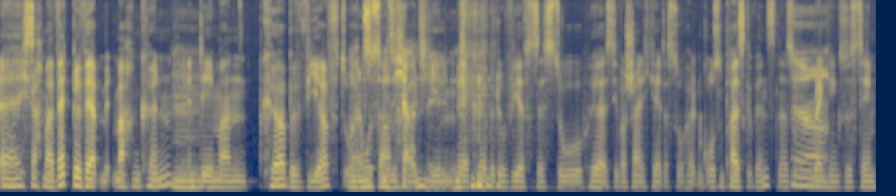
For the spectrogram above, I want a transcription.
äh, ich sag mal, Wettbewerb mitmachen können, mhm. indem man Körbe wirft und dann, dann sich halt je mehr Körbe du wirfst, desto höher ist die Wahrscheinlichkeit, dass du halt einen großen Preis gewinnst, ne? So ja. Ranking-System.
